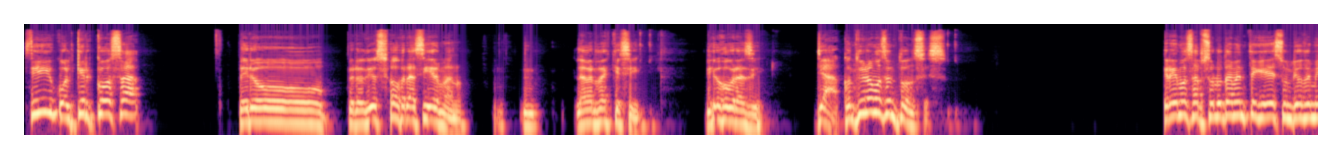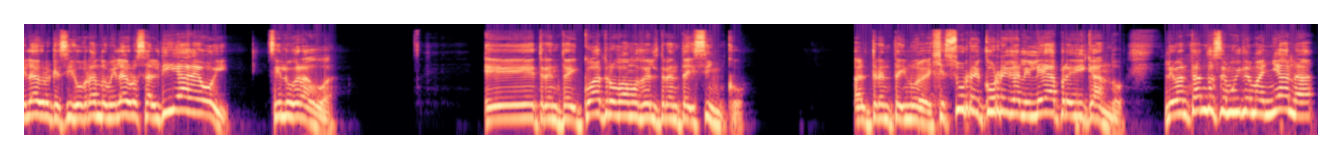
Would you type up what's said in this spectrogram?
Sí, cualquier cosa, pero, pero Dios obra así, hermano. La verdad es que sí. Dios obra así. Ya, continuamos entonces. Creemos absolutamente que es un Dios de milagro que sigue obrando milagros al día de hoy sin lugar a duda. 34, vamos del 35 al 39. Jesús recorre Galilea predicando, levantándose muy de mañana,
